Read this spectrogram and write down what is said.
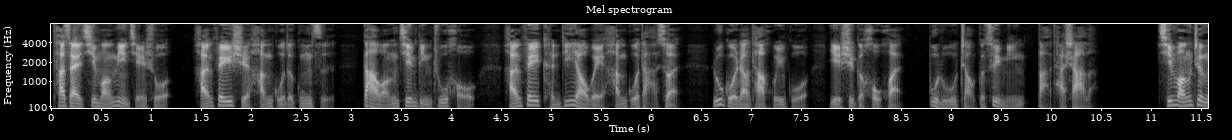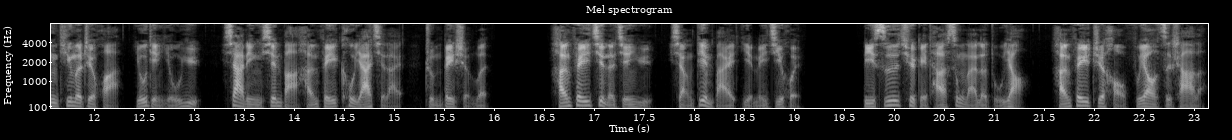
他在秦王面前说：“韩非是韩国的公子，大王兼并诸侯，韩非肯定要为韩国打算。如果让他回国，也是个后患，不如找个罪名把他杀了。”秦王政听了这话，有点犹豫，下令先把韩非扣押起来，准备审问。韩非进了监狱，想辩白也没机会。李斯却给他送来了毒药，韩非只好服药自杀了。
